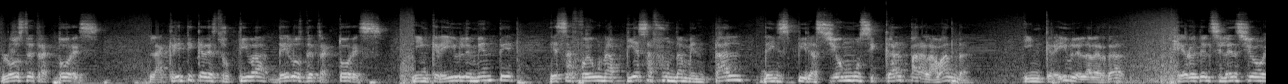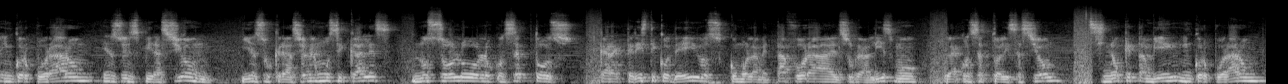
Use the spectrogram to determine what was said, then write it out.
Los Detractores, la crítica destructiva de los detractores. Increíblemente, esa fue una pieza fundamental de inspiración musical para la banda. Increíble, la verdad. Héroes del Silencio incorporaron en su inspiración y en sus creaciones musicales no solo los conceptos característicos de ellos como la metáfora, el surrealismo, la conceptualización, sino que también incorporaron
